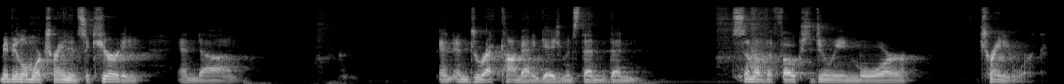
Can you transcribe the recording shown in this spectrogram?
maybe a little more trained in security and uh, and and direct combat engagements than than some of the folks doing more training work,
